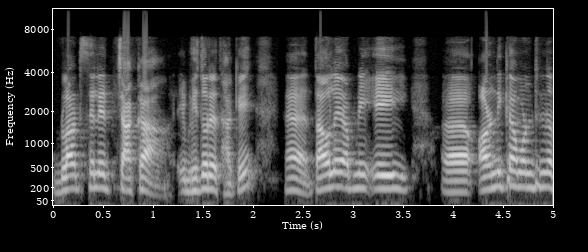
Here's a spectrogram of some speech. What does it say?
ব্লাড সেলের চাকা ভিতরে থাকে হ্যাঁ তাহলে আপনি এই অর্নিকা মন্টিনা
